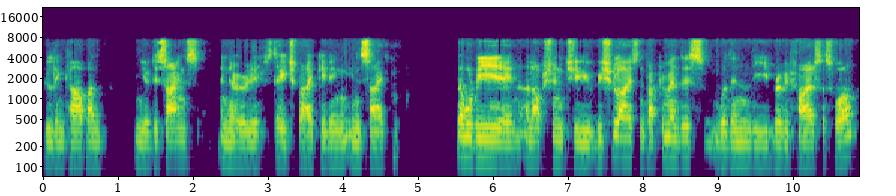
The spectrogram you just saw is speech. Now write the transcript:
building carbon in your designs in the early stage by giving insight. There will be an, an option to visualize and document this within the Revit files as well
